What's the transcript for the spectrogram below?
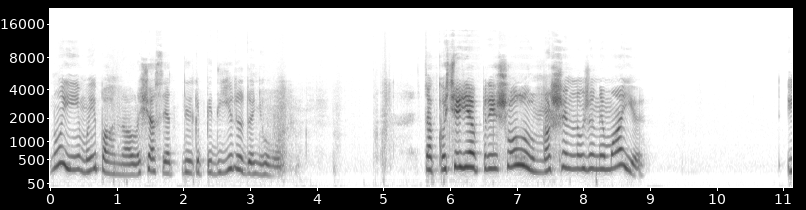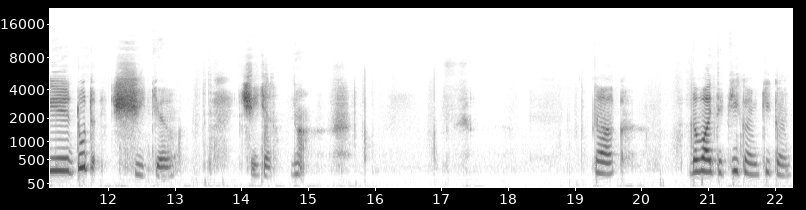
Ну і ми погнали. Зараз я тільки під'їду до нього. Так, ось я прийшов, машин вже немає. І тут читер. Читер. На. Так. Давайте кикаем, кикаем.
